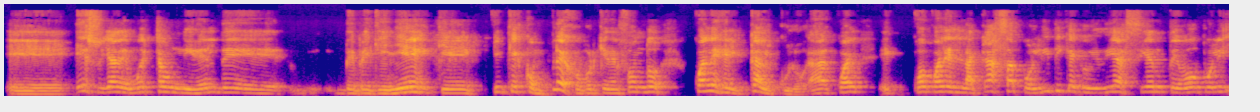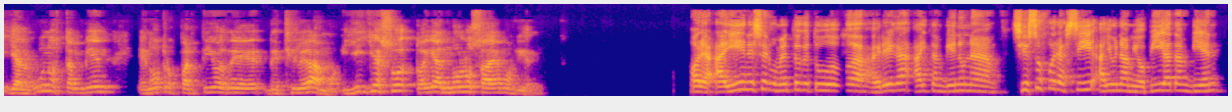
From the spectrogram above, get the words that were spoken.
eh, eso ya demuestra un nivel de, de pequeñez que, que, es complejo, porque en el fondo, ¿cuál es el cálculo? Ah? ¿Cuál, eh, cuál, cuál, es la casa política que hoy día siente Bópoli y algunos también en otros partidos de, de Chile Vamos? Y eso todavía no lo sabemos bien. Ahora, ahí en ese argumento que tú agregas, hay también una, si eso fuera así, hay una miopía también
